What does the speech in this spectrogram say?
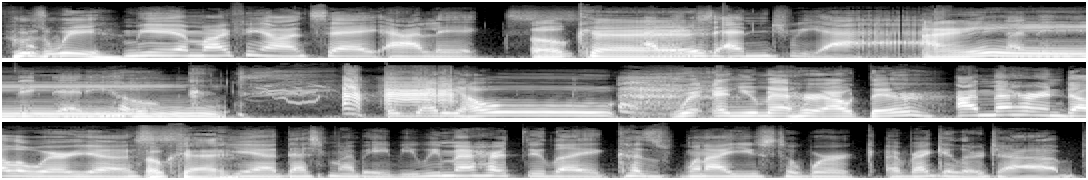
Who's we? Me and my fiance Alex. Okay. Alexandria. I Big Daddy Hoke. Big Daddy Ho. Where- And you met her out there? I met her in Delaware, yes. Okay. Yeah, that's my baby. We met her through like, cause when I used to work a regular job,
